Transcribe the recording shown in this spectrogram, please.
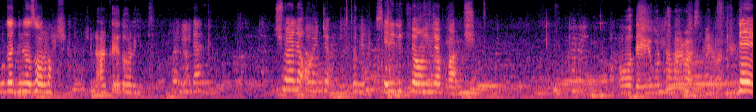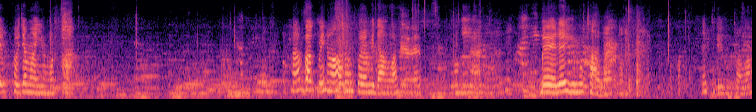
Burada dinozor var. Şöyle arkaya doğru git. Hadi gidelim. Şöyle oyuncak, bu ne? Serilik bir oyuncak varmış. O dev yumurtalar var Sümeyye bak. Dev, kocaman yumurta. Ha bak benim aldığım piramiden var. Evet. Böyle yumurtalar var. Ne tür yumurta var?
